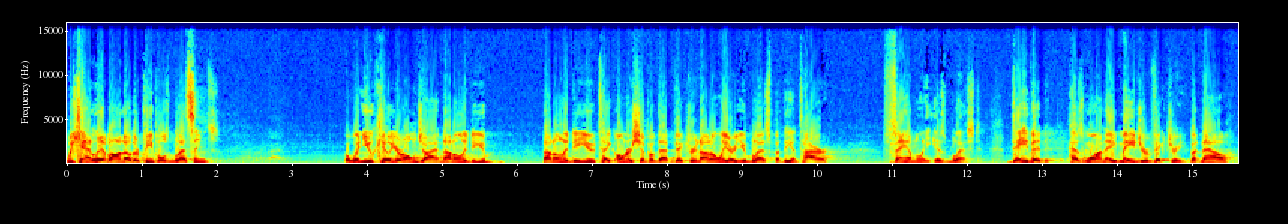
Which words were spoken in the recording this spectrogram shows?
We can't live on other people's blessings. But when you kill your own giant, not only do you not only do you take ownership of that victory, not only are you blessed, but the entire family is blessed. David has won a major victory, but now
